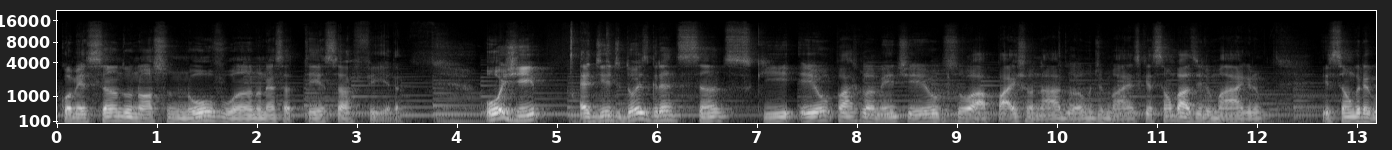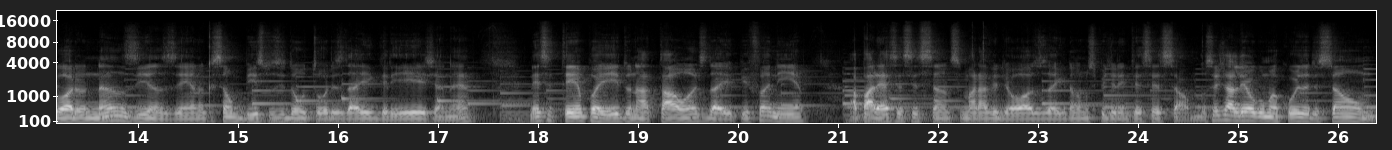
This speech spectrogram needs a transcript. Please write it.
começando o nosso novo ano nessa terça-feira. Hoje é dia de dois grandes santos que eu, particularmente, eu sou apaixonado, amo demais, que é São Basílio Magno e São Gregório Nazianzeno, que são bispos e doutores da igreja, né? Nesse tempo aí do Natal, antes da Epifania, aparecem esses santos maravilhosos aí que nós vamos pedir a intercessão. Você já leu alguma coisa de São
